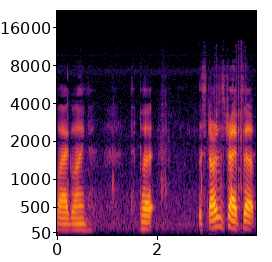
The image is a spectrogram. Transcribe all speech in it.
flag line to put the stars and stripes up.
